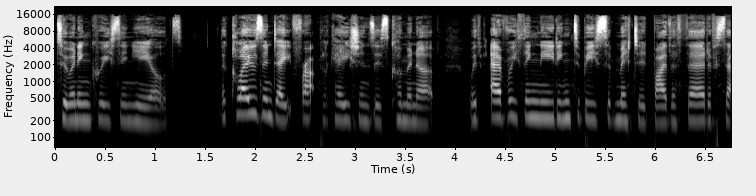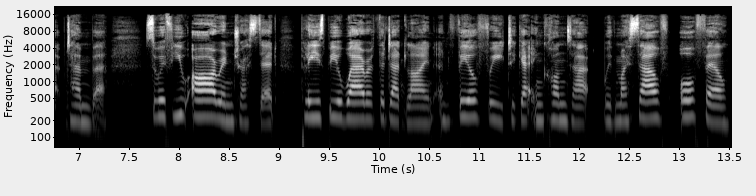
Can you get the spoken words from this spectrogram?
to an increase in yields. The closing date for applications is coming up, with everything needing to be submitted by the 3rd of September. So if you are interested, please be aware of the deadline and feel free to get in contact with myself or Phil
